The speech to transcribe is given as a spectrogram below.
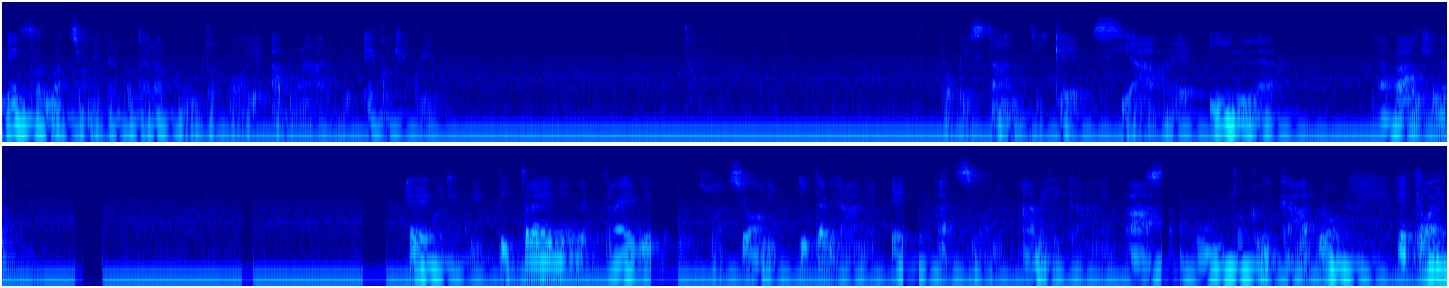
le informazioni per poter appunto poi abbonarvi. Eccoci qui. pochi istanti che si apre il, la pagina ed eccoci qui pit trading trading su azioni italiane e azioni americane basta appunto cliccarlo e trovate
